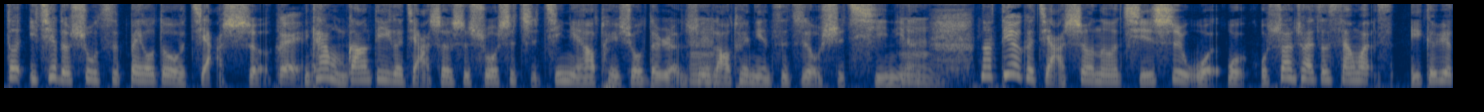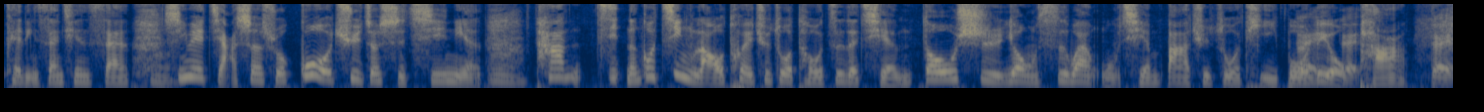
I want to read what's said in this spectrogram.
的一切的数字背后都有假设，对，你看我们刚刚第一个假设是说是指今年要退休的人，所以劳退年资只有十七年，那第二个假设呢，其实是我我我算出来这三万一个月可以领三千三，是因为假设说过去这十七年，嗯，他进能够进劳退去做投资的钱，都是用四万五千八去做提拨六趴，对。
